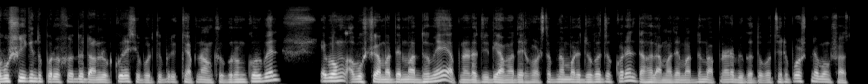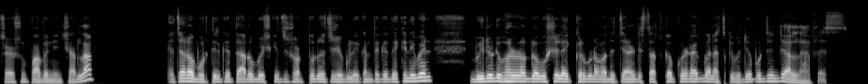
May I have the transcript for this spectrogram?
অবশ্যই কিন্তু প্রবেশপত্র ডাউনলোড করে সেই ভর্তি পরীক্ষায় আপনারা অংশগ্রহণ করবেন এবং অবশ্যই আমাদের মাধ্যমে আপনারা যদি আমাদের হোয়াটসঅ্যাপ নম্বরে যোগাযোগ করেন তাহলে আমাদের মাধ্যমে আপনারা বিগত বছরের প্রশ্ন এবং সাজেশন পাবেন ইনশাল্লাহ এছাড়াও ভর্তির ক্ষেত্রে আরও বেশ কিছু শর্ত রয়েছে সেগুলো এখান থেকে দেখে নেবেন। ভিডিওটি ভালো লাগলে অবশ্যই লাইক করবেন, আমাদের চ্যানেলটি সাবস্ক্রাইব করে রাখবেন। আজকে ভিডিও পর্যন্ত আল্লাহ হাফেজ।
